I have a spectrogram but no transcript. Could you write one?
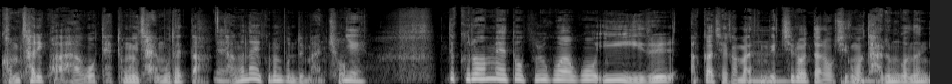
검찰이 과하고 대통령이 잘못했다. 네. 당연하게 그런 분들이 많죠. 예, 근데 그럼에도 불구하고 이 일을 아까 제가 말씀드린 음. 7월 달하고 지금 뭐 음. 다른 거는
